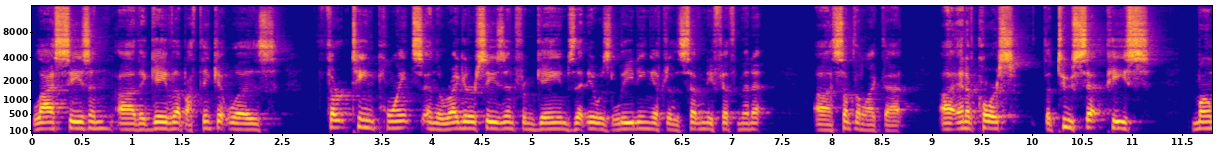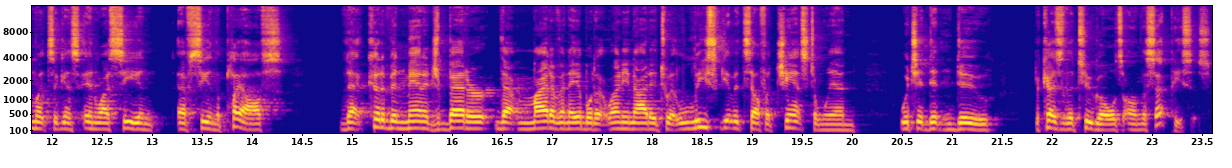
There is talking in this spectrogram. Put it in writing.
last season. Uh, they gave up, I think it was 13 points in the regular season from games that it was leading after the 75th minute, uh, something like that. Uh, and of course, the two set piece moments against NYC and FC in the playoffs that could have been managed better, that might have enabled Atlanta United to at least give itself a chance to win, which it didn't do because of the two goals on the set pieces.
